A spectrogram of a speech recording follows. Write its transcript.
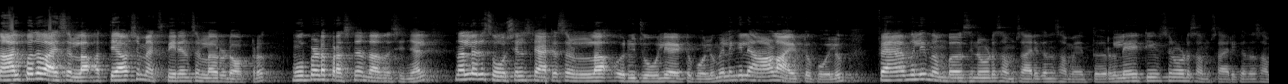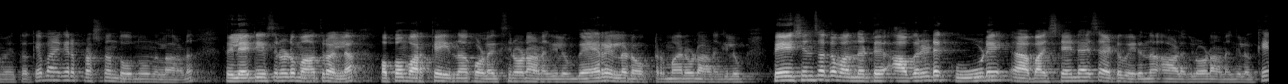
നാൽപ്പത് വയസ്സുള്ള അത്യാവശ്യം എക്സ്പീരിയൻസ് ഉള്ള ഒരു ഡോക്ടർ മൂപ്പയുടെ പ്രശ്നം എന്താണെന്ന് വെച്ച് കഴിഞ്ഞാൽ നല്ലൊരു സോഷ്യൽ സ്റ്റാറ്റസ് ഉള്ള ഒരു ജോലിയായിട്ട് പോലും അല്ലെങ്കിൽ ആളായിട്ട് പോലും ഫാമിലി മെമ്പേഴ്സിനോട് സംസാരിക്കുന്ന സമയത്ത് റിലേറ്റീവ്സിനോട് സംസാരിക്കുന്ന സമയത്തൊക്കെ ഭയങ്കര പ്രശ്നം തോന്നുന്നു എന്നുള്ളതാണ്. റിലേറ്റീവ്സിനോട് മാത്രമല്ല ഒപ്പം വർക്ക് ചെയ്യുന്ന കൊളീഗ്സിനോടാണെങ്കിലും വേറെയുള്ള ഡോക്ടർമാരോടാണെങ്കിലും പേഷ്യൻസ് ഒക്കെ വന്നിട്ട് അവരുടെ കൂടെ ബൈസ്റ്റാൻഡേഴ്സ് ആയിട്ട് വരുന്ന ആളുകളോടാണെങ്കിലും ഒക്കെ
